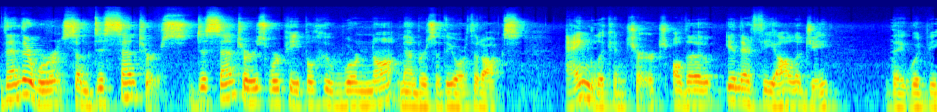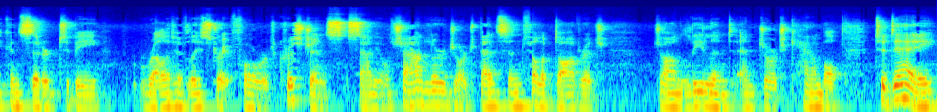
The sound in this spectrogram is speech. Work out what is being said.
Then there were some dissenters. Dissenters were people who were not members of the Orthodox Anglican Church, although in their theology they would be considered to be relatively straightforward Christians. Samuel Chandler, George Benson, Philip Doddridge, John Leland, and George Campbell. Today,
